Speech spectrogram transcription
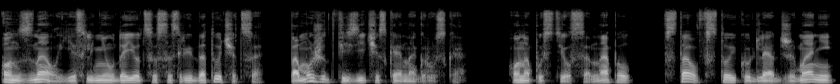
Он знал, если не удается сосредоточиться, поможет физическая нагрузка. Он опустился на пол, встал в стойку для отжиманий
